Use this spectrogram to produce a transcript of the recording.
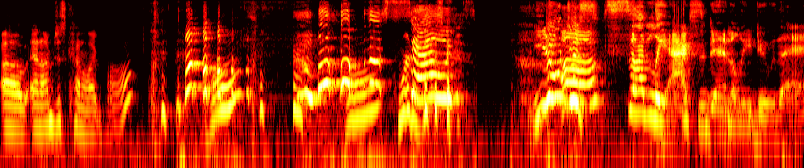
uh, and I'm just kind of like, Where Sounds. you don't Uh. just suddenly accidentally do that.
